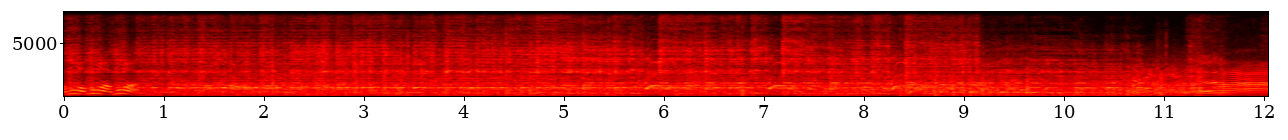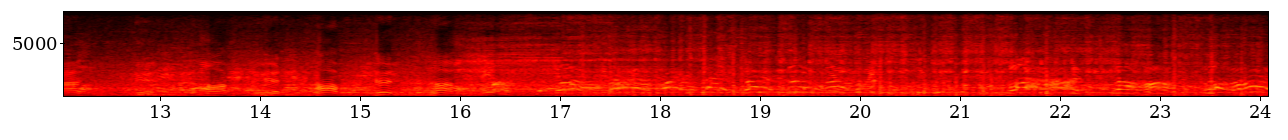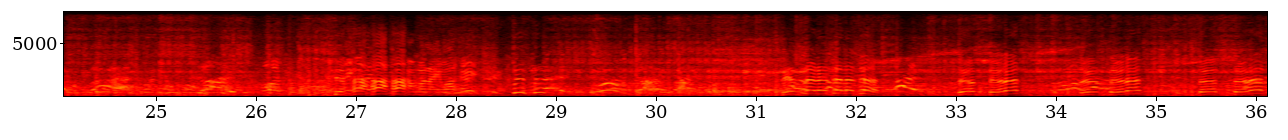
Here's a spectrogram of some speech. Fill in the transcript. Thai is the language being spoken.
Boa, boa, boa! อ้อมขึ้นอ้อมทำอะไรวะเฮ้ยเลนเซอร์เลนเซอร์เลนเซอร์เติร์ดเติร์ดเติร์ดเติร์ดเติร์ด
